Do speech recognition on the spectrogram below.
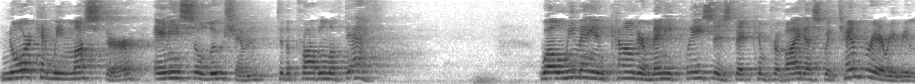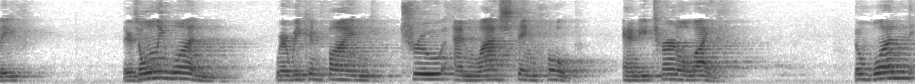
Nor can we muster any solution to the problem of death. While we may encounter many places that can provide us with temporary relief, there's only one where we can find true and lasting hope and eternal life. The one,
